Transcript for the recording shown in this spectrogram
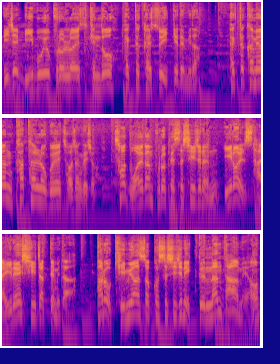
이제 미보유 브롤러의 스킨도 획득할 수 있게 됩니다. 획득하면 카탈로그에 저장되죠. 첫 월간 브로패스 시즌은 1월 4일에 시작됩니다. 바로 기묘한 서커스 시즌이 끝난 다음에요.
